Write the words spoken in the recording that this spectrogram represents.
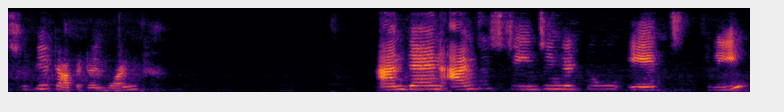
It should be a capital one. And then I'm just changing it to H3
